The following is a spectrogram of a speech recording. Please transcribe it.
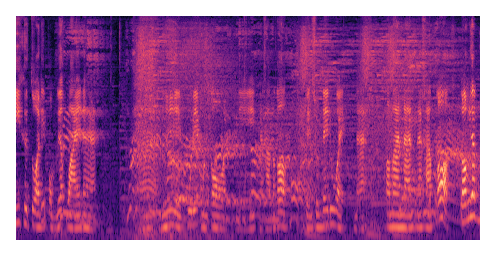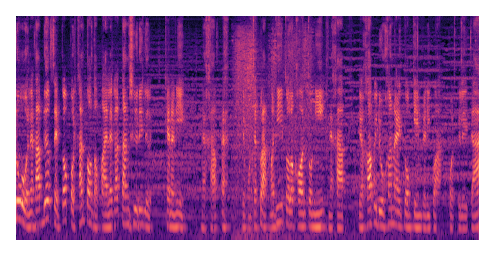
นี่คือตัวที่ผมเลือกไว้นะฮะอ่านี่ผู้เรียกมังกรนี้นะครับแล้วก็เปลี่ยนชุดได้ด้วยนะประมาณนั้นนะครับ ก็ลองเลือกดูนะครับ เลือกเสร็จก็กดขั้นตอนต่อไปแล้วก็ตั้งชื่อได้เลยแค่นั้นเองนะครับอะเดี๋ยวผมจะกลับมาที่ตัวละครตัวนี้นะครับ เดี๋ยวเข้าไปดูข้างในตัวเกมกันดีกว่ากดไปเลยจ้า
